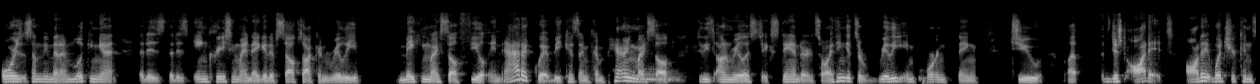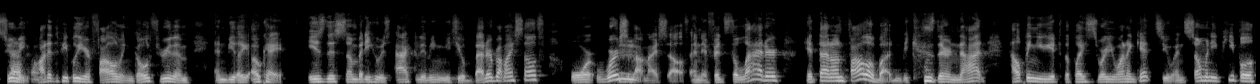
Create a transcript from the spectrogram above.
or is it something that i'm looking at that is that is increasing my negative self-talk and really making myself feel inadequate because i'm comparing myself Mm. to these unrealistic standards so i think it's a really important thing to just audit audit what you're consuming Definitely. audit the people you're following go through them and be like okay is this somebody who is actively making me feel better about myself or worse Mm. about myself and if it's the latter hit that unfollow button because they're not helping you get to the places where you want to get to and so many people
